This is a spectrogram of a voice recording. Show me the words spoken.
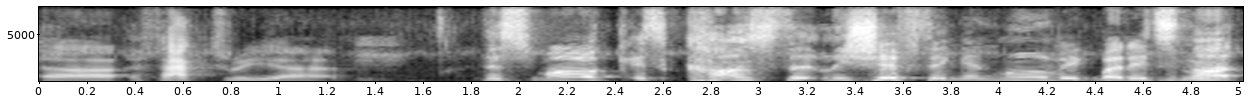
uh, a factory. Uh, the smoke is constantly shifting and moving, but it's not,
